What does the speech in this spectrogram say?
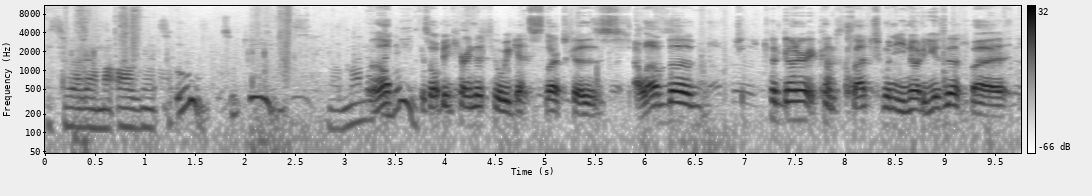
Let's see what I got my augments. Ooh, two keys. No mind well, if I do. because I'll be carrying this till we get slurps. Because I love the chug cannon. It comes clutch when you know to use it. But yeah.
